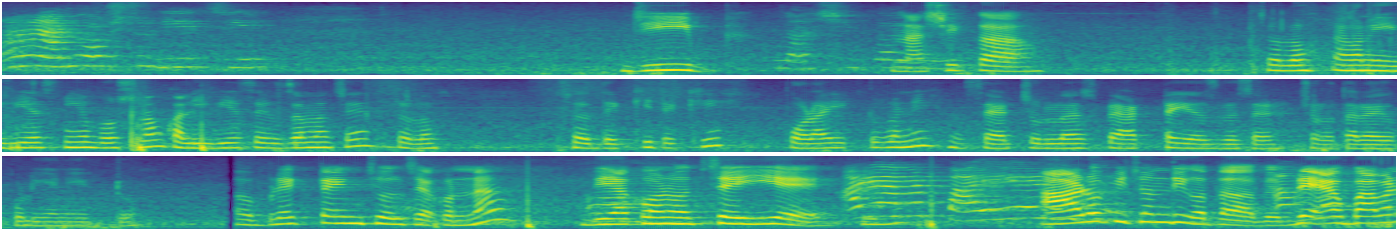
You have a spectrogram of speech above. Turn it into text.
হ্যাঁ জীব। নাসিকা। চলো এখন ইভিএস নিয়ে বসলাম কাল ইভিএস এক্সাম আছে চলো। চলো দেখি দেখি। পড়াই একটুখানি স্যার চলে আসবে আটটাই আসবে স্যার। চলো তার আগে পড়িয়ে নিই একটু। ব্রেক টাইম চলছে এখন না? দিয়ে এখন হচ্ছে ইয়ে। আরও পিছন দিকে হতে হবে। ব্রে- বাবার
